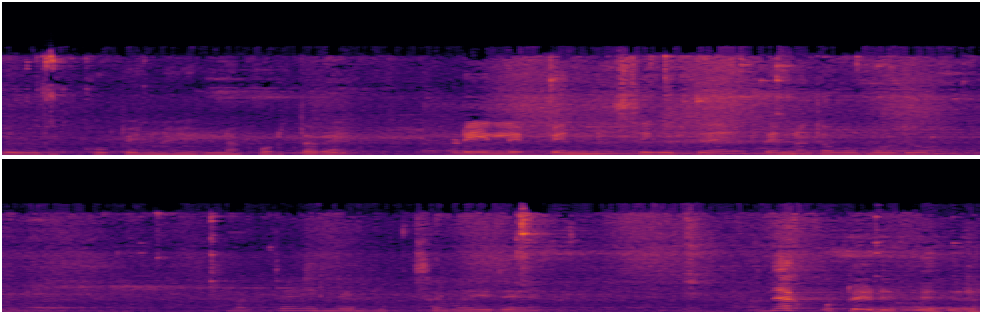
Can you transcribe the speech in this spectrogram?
ಇಲ್ಲಿ ಬುಕ್ಕು ಪೆನ್ನು ಎಲ್ಲ ಕೊಡ್ತಾರೆ. ನೋಡಿ, ಇಲ್ಲಿ ಪೆನ್ನು ಸಿಗುತ್ತೆ, ಪೆನ್ನು ತಗೋಬೋದು. ಮತ್ತು ಇಲ್ಲಿ ಬುಕ್ಸ್ ಎಲ್ಲ ಇದೆ. देख उठे डिप्ले जरा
